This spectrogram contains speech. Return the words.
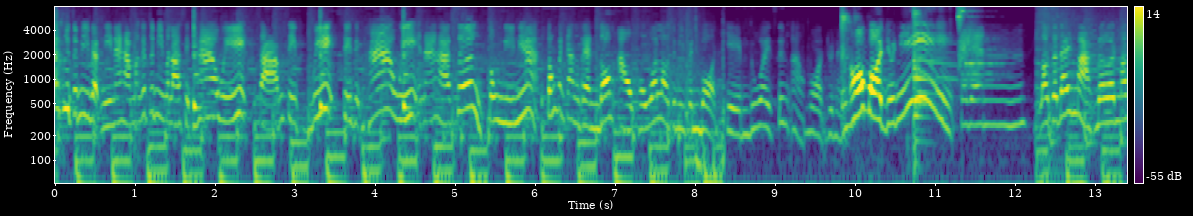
ก็คือจะมีแบบนี้นะคะ มันก็จะมีเวลา 15 วิ 30 วิ 45 วินะคะ ซึ่งตรงนี้เนี่ยต้องเป็นการแรนดอมเอา เพราะว่าเราจะมีเป็นบอร์ดเกมด้วย ซึ่งอ้าวบอร์ดอยู่ไหน อ๋อ บอร์ดอยู่นี่แสดงเราจะได้หมากเดินมา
